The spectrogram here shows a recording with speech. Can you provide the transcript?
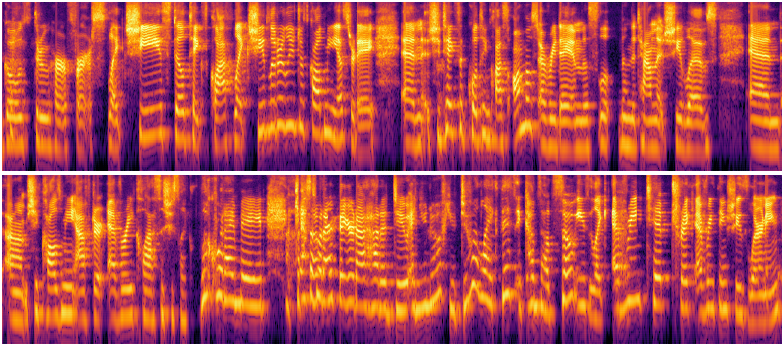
goes through her first. Like she still takes class. Like she literally just called me yesterday, and she takes a quilting class almost every day in this in the town that she lives. And um, she calls me after every class, and she's like, "Look what I made! Guess what I figured out how to do? And you know, if you do it like this, it comes out so easy. Like every tip, trick, everything she's learning,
